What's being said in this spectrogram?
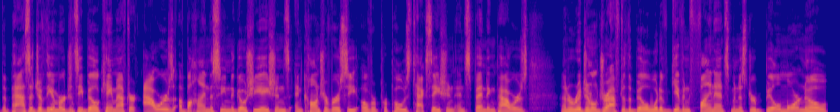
The passage of the emergency bill came after hours of behind the scene negotiations and controversy over proposed taxation and spending powers. An original draft of the bill would have given Finance Minister Bill Morneau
